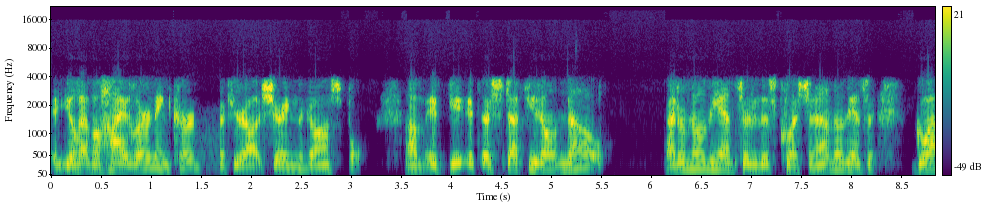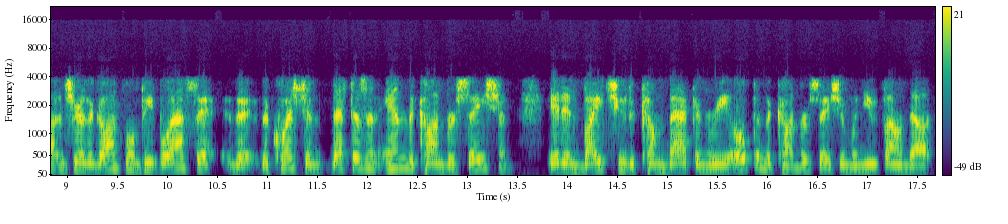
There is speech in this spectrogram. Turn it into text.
you'll have a high learning curve if you're out sharing the gospel. Um, if, you, if there's stuff you don't know, I don't know the answer to this question. I don't know the answer. Go out and share the gospel, and people ask the, the, the, question. That doesn't end the conversation. It invites you to come back and reopen the conversation when you found out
